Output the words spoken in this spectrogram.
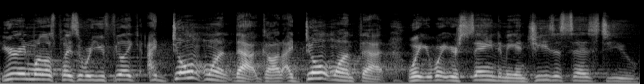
you're in one of those places where you feel like, I don't want that, God. I don't want that, what you're, what you're saying to me. And Jesus says to you,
